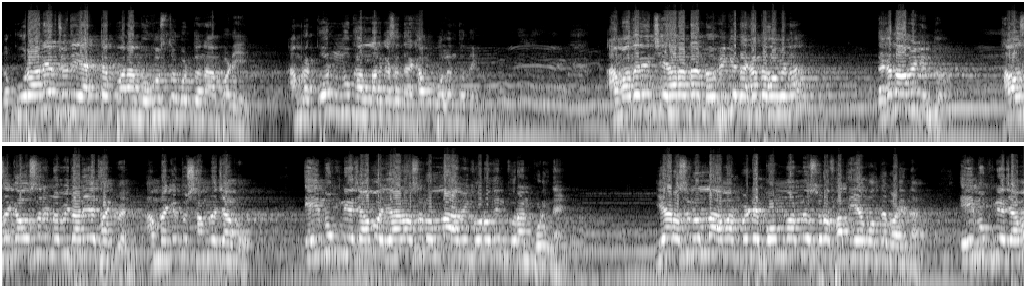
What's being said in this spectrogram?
তো কোরআনের যদি একটা পারা মুখস্থ করতে না পারি, আমরা কোন মুখ আল্লাহর কাছে দেখাবো বলেন তো দেখি? আমাদের এই চেহারাটা নবীকে দেখাতে হবে না? দেখাতে হবে কিন্তু। হাউসে কাউসারে নবী দাঁড়িয়ে থাকবেন, আমরা কিন্তু সামনে যাব। এই মুখ নিয়ে যাব। ইয়া রসুল্লাহ আমি কোনোদিন কোরআন পড়ি নাই। ইয়া রসুল্লাহ আমার পেটে বোম মারলে সুরা ফাতিয়া বলতে পারি না। এই মুখ নিয়ে যাব?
